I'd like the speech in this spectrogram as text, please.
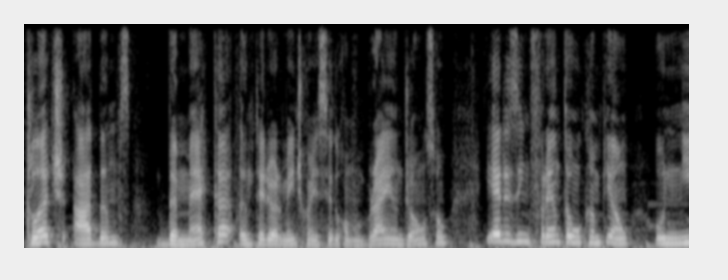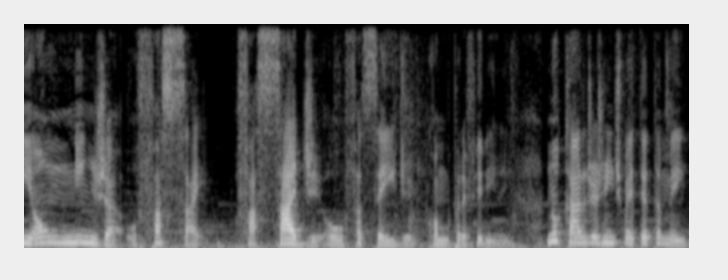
Clutch Adams, The Mecca, anteriormente conhecido como Brian Johnson, e eles enfrentam o campeão, o Neon Ninja, o Fasai, Façade ou Facade, como preferirem. No card a gente vai ter também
